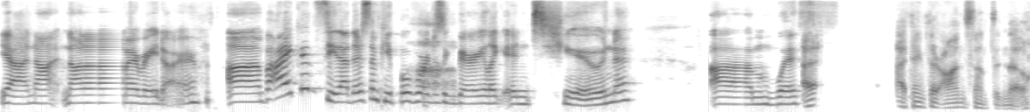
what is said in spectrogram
Yeah, not not on my radar. Um, but I could see that there's some people who are just like very like in tune um with I- I think they're on something though.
